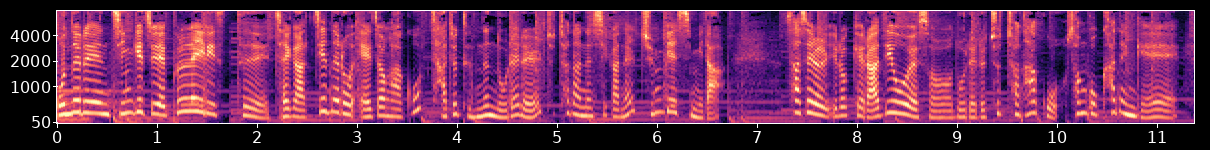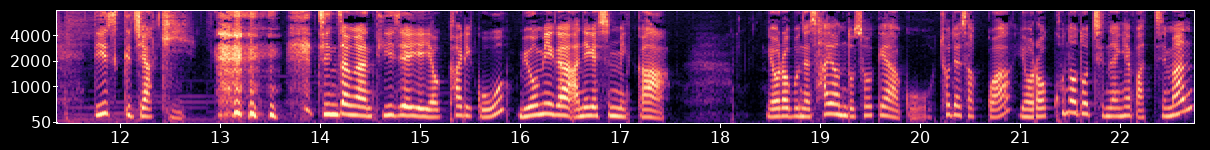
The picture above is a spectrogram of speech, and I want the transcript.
오늘은 진기주의 플레이리스트 제가 찐으로 애정하고 자주 듣는 노래를 추천하는 시간을 준비했습니다. 사실 이렇게 라디오에서 노래를 추천하고 선곡하는 게 디스크 자키 진정한 DJ의 역할이고 묘미가 아니겠습니까? 여러분의 사연도 소개하고 초대석과 여러 코너도 진행해 봤지만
